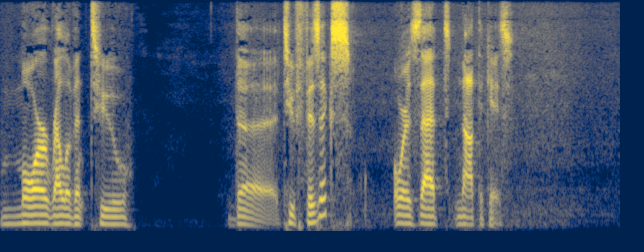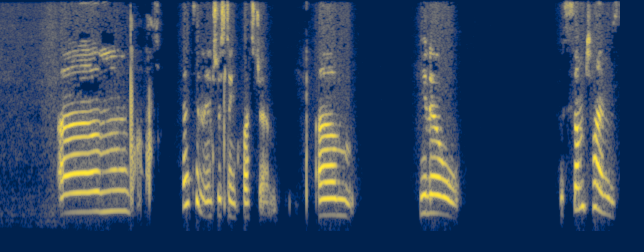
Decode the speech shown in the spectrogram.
more relevant to the to physics, or is that not the case? Um, that's an interesting question. Um, you know, sometimes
